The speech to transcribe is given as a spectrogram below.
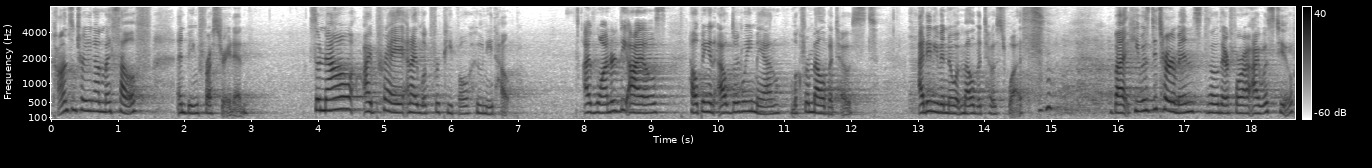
concentrating on myself and being frustrated? So now I pray and I look for people who need help. I've wandered the aisles helping an elderly man look for Melba toast. I didn't even know what Melba toast was. but he was determined, so therefore I was too.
